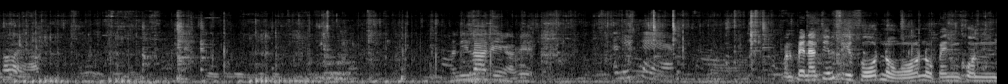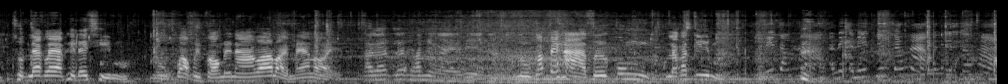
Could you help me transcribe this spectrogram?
เท่าไหร่ครับ อันนี้ราดเองเหรอพี่ อันนี้แผง มัน เป็นน้ำจิ้มซีฟู้ดหนูหนูเป็นคนชุดแรก ๆ ที่ได้ชิม หนูบอกพี่ฟองด้วยนะว่าอร่อยแม่อร่อย อะแล้วแล้วทำยังไงอะพี่หนูก็ไปหาซื้อกุ้งแล้วก็จิ้ม อันนี้ตั้งหากอันนี้อันนี้จิ้มตั้งหากอันนี้ตั้งหาก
